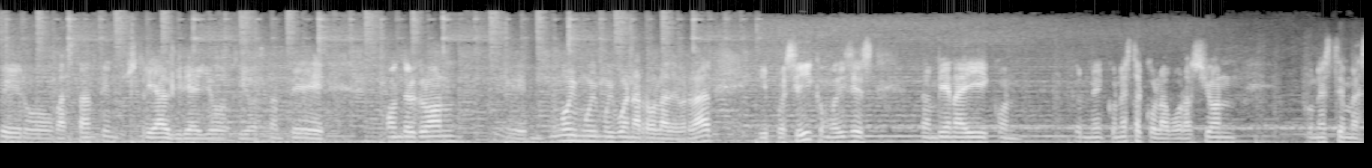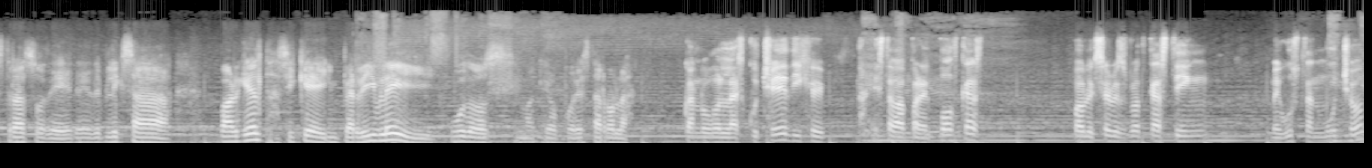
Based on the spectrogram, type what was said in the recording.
pero bastante industrial, diría yo, y bastante underground. Eh, muy, muy, muy buena rola, de verdad. Y pues sí, como dices, también ahí con, con, esta colaboración con este maestrazo de, Blixa Bargelt, así que imperdible y kudos Maqueo por esta rola. Cuando la escuché dije, estaba para el podcast, Public Service Broadcasting, me gustan mucho,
